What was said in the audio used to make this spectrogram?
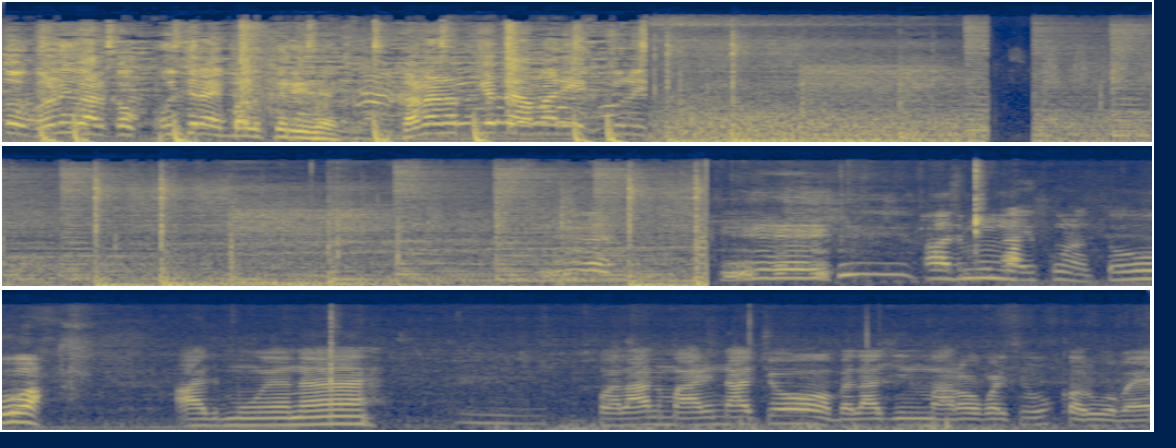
તો ઘણી વાર કોઈ કૂતરાય બલ કરી જાય ઘણા નથી કેતા અમારી એકચ્યુઅલી આજ હું માયકું હતો? આજ હું એને પલાન મારી નાખ્યો બલાજીને મારવો પડશે શું કરવું હવે?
